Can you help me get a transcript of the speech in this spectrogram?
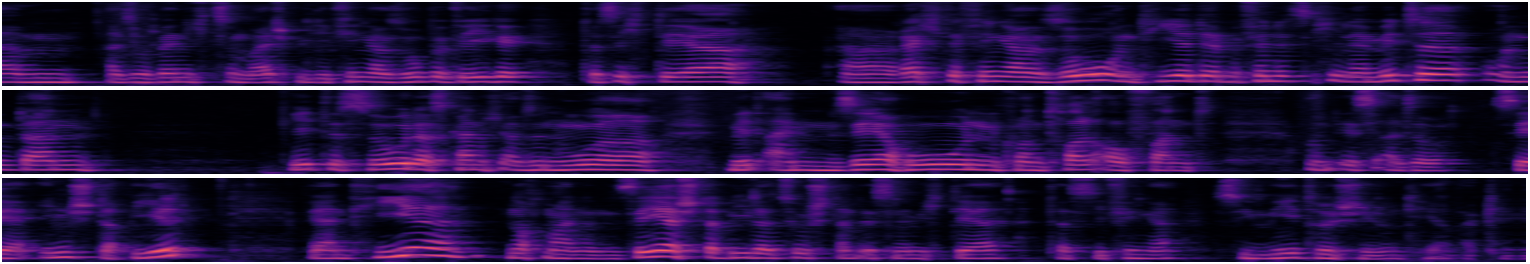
Ähm, also wenn ich zum Beispiel die Finger so bewege, dass sich der äh, rechte Finger so und hier, der befindet sich in der Mitte und dann geht es so, das kann ich also nur mit einem sehr hohen Kontrollaufwand und ist also sehr instabil. Während hier nochmal ein sehr stabiler Zustand ist, nämlich der, dass die Finger symmetrisch hin und her wackeln.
